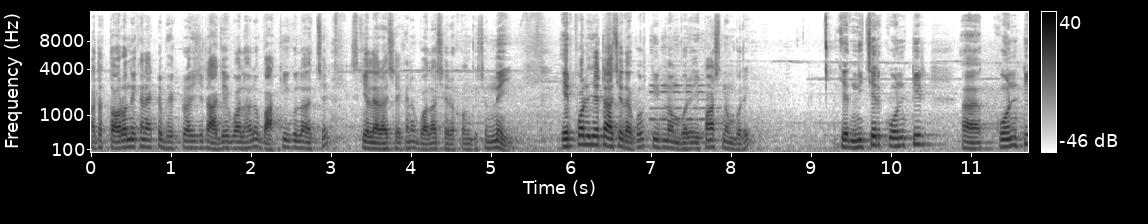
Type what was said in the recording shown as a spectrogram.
অর্থাৎ তরণ এখানে একটা ভেক্টর আছে, যেটা আগে বলা হলো, বাকিগুলো আছে, স্কেলার আছে, এখানে বলা সেরকম কিছু নেই। এরপরে যেটা আছে, দেখো, তিন নম্বরে, এই পাঁচ নম্বরে, যে নিচের কোনটির কোনটি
